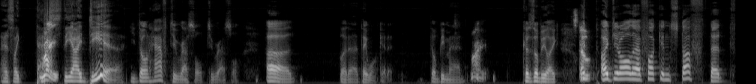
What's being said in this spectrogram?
And it's like that's Right. the idea. You don't have to wrestle to wrestle. Uh, but uh, they won't get it. They'll be mad Right. because they'll be like, So I, I did all that fucking stuff, that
